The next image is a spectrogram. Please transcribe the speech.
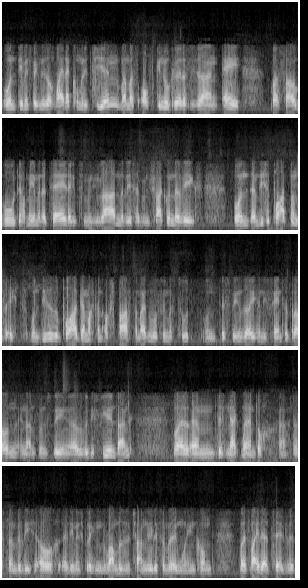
und dementsprechend auch weiter kommunizieren, weil man es oft genug hört, dass sie sagen, hey, was sau gut, da hat mir jemand erzählt, da gibt es einen Laden, oder ist halt mit dem Truck unterwegs. Und ähm, die supporten uns echt. Und dieser Support, der macht dann auch Spaß, da meistens, wofür man es tut. Und deswegen sage ich an die Fans da draußen, in Anführungsstrichen, also wirklich vielen Dank, weil ähm, das merkt man dann doch, ja, dass dann wirklich auch äh, dementsprechend Rumble the Jungle ist, wenn man irgendwo hinkommt, weil es weitererzählt wird.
